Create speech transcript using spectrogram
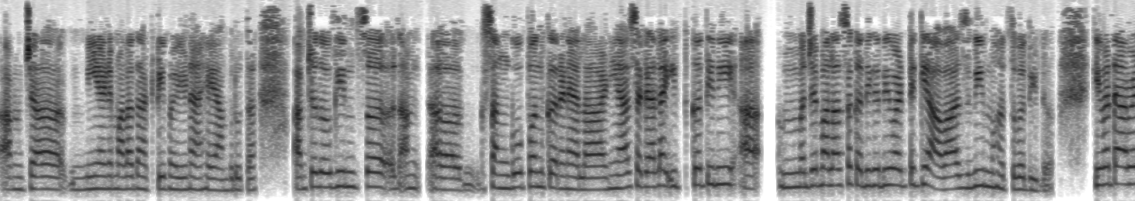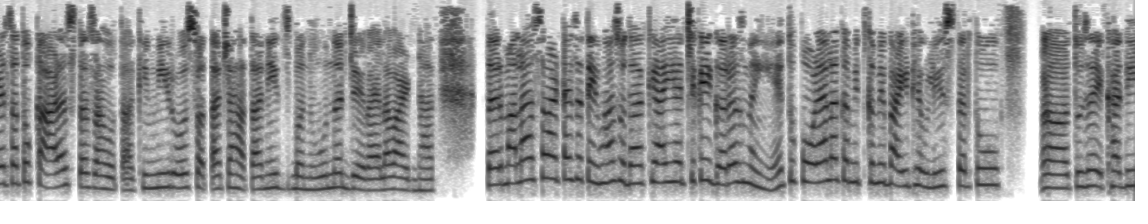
आमच्या मी आणि मला धाकटी बहीण आहे अमृता आमच्या दोघींचं संगोपन करण्याला आणि ह्या सगळ्याला इतकं तिने म्हणजे मला असं कधी कधी वाटतं की आवाज बी महत्त्व दिलं. किंवा त्यावेळेचा तो काळच तसा होता की मी रोज स्वतःच्या हातानेच बनवूनच जेवायला वाढणार. तर मला असं वाटायचं तेव्हा सुद्धा की आई याची काही गरज नाहीये. तू पोळ्याला कमीत कमी बाई ठेवलीस तर तू तुझं एखादी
